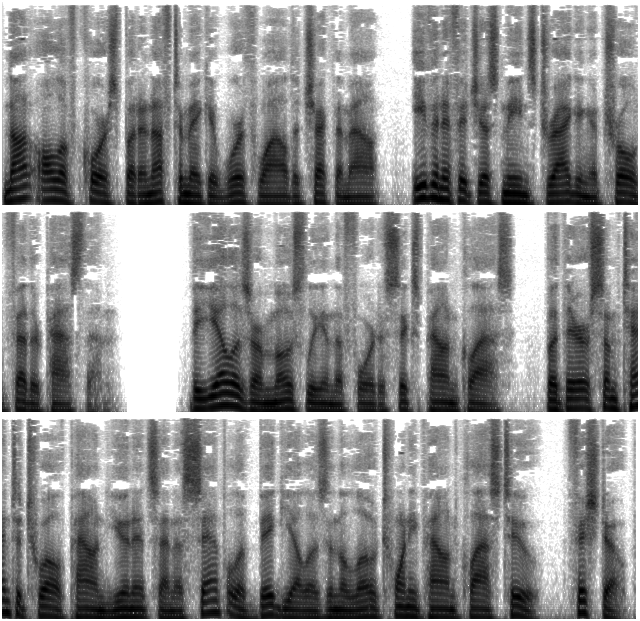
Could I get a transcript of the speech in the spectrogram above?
Not all, of course, but enough to make it worthwhile to check them out, even if it just means dragging a trolled feather past them. The yellows are mostly in the 4 to 6 pound class, but there are some 10 to 12 pound units and a sample of big yellows in the low 20 pound class too, fish dope.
